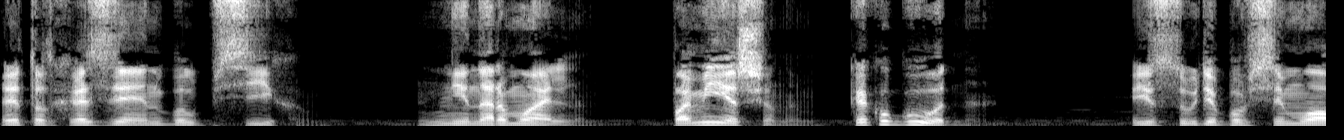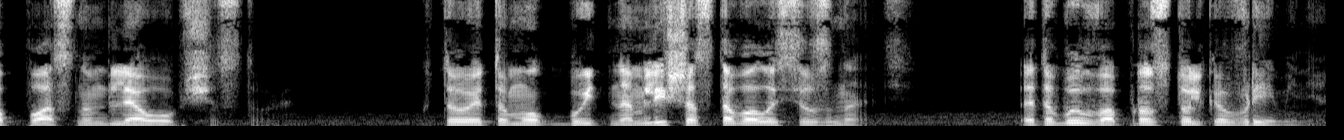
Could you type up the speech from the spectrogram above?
Этот хозяин был психом. Ненормальным. Помешанным. Как угодно. И, судя по всему, опасным для общества. Кто это мог быть, нам лишь оставалось узнать. Это был вопрос только времени.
